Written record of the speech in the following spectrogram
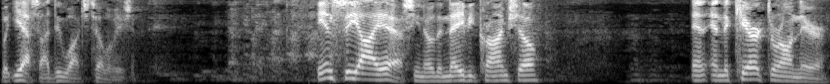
But yes, I do watch television. NCIS, you know, the Navy crime show. And, and the character on there,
